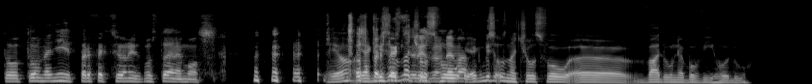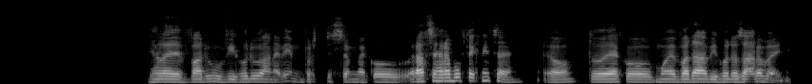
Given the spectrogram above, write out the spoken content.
To, to není perfekcionismus, to je nemoc. Jo? To Jak bys označil svou, jak bys označil svou uh, vadu nebo výhodu? Hele, vadu, výhodu, já nevím, prostě jsem jako, rád se hrabu v technice, jo, to je jako moje vada a výhoda zároveň.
